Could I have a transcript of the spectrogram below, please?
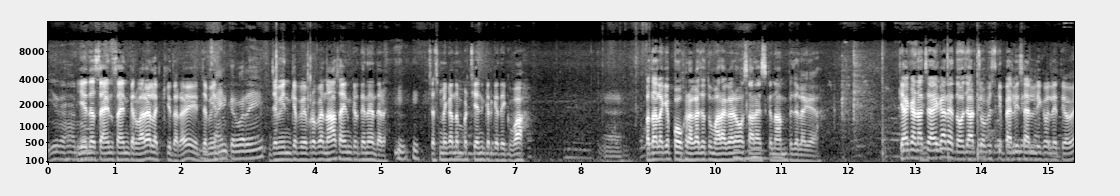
ये रहा ये इधर साइन साइन करवा रहा है लक्की इधर है ज़मीन। साइन करवा रहे हैं। ज़मीन के पेपरों पे ना साइन कर देना इधर। चश्मे का नंबर चेंज करके देख वाह। पता लगे पोखरा का जो तुम्हारा घर है वो सारा इसके नाम पे चला गया। क्या कहना चाहेगा रे 2024 की पहली सैलरी को लेते हुए?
